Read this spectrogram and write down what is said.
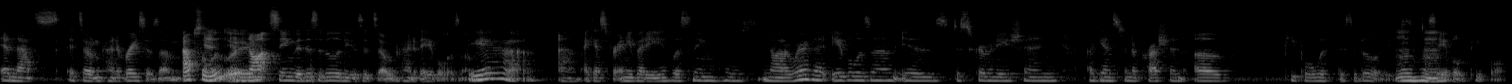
and that's its own kind of racism. Absolutely. And, not seeing the disability is its own kind of ableism. yeah. Um, I guess for anybody listening who's not aware of that, ableism is discrimination against an oppression of people with disabilities, Mhm. disabled people.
